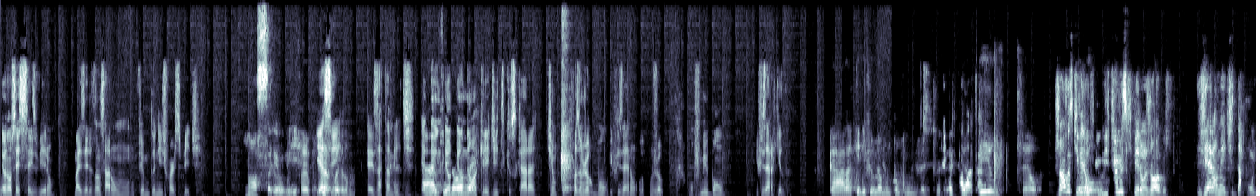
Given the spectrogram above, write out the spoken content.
eu não sei se vocês viram, mas eles lançaram um filme do Need for Speed. Nossa, eu vi. E assim, coisa do mundo. Exatamente. Eu, Ai, eu- eu- dó, eu não acredito que os caras tinham tudo pra fazer um jogo bom e fizeram um jogo. Um filme bom e fizeram aquilo. Cara, aquele filme é muito ruim, velho. Eu vou te falar, cara. Meu Deus do céu. Jogos que viram Eu- filme, filmes que viram jogos, geralmente dá ruim.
